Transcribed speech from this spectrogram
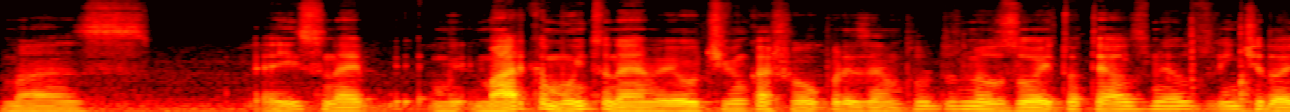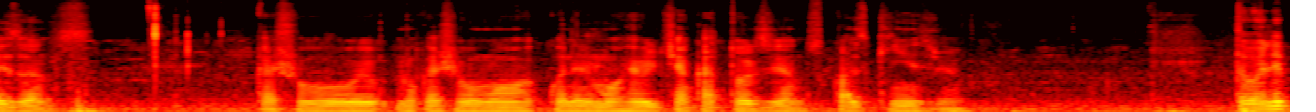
Mas é isso, né? Marca muito, né? Eu tive um cachorro, por exemplo, dos meus 8 até os meus 22 anos. Cachorro, meu cachorro, quando ele morreu, ele tinha 14 anos, quase 15 já. Então ele,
